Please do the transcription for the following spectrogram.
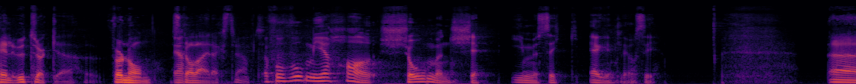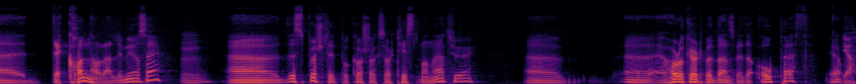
hele uttrykket for noen skal være ekstremt. For hvor mye har showmanship i musikk egentlig å si? Uh, det kan ha veldig mye å si. Mm. Uh, det spørs litt på hva slags artist man er, tror jeg. Uh, eh, har dere hørt på et band som heter Opeth? Ja.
